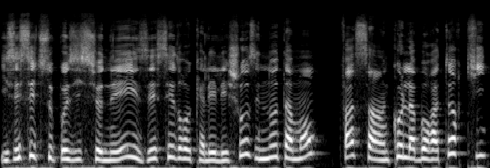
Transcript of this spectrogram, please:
Ils essaient de se positionner, ils essaient de recaler les choses, et notamment face à un collaborateur qui,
